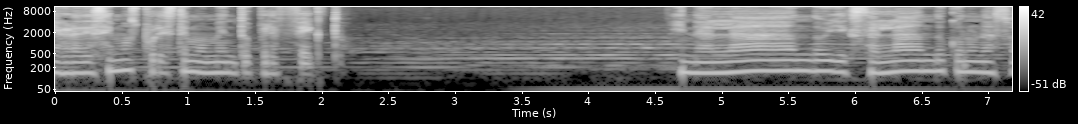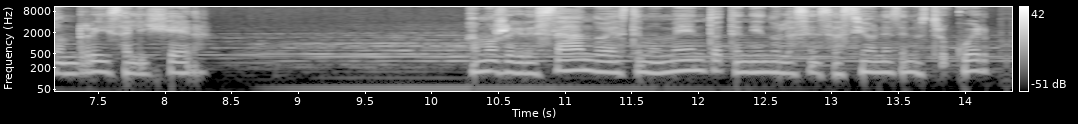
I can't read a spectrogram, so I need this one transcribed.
Y agradecemos por este momento perfecto inhalando y exhalando con una sonrisa ligera. Vamos regresando a este momento atendiendo las sensaciones de nuestro cuerpo.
